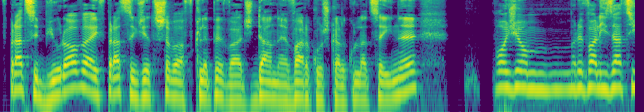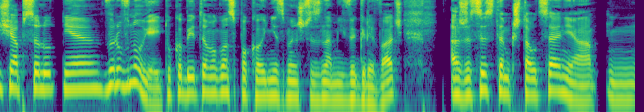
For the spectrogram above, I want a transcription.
W pracy biurowej, w pracy, gdzie trzeba wklepywać dane w arkusz kalkulacyjny, poziom rywalizacji się absolutnie wyrównuje i tu kobiety mogą spokojnie z mężczyznami wygrywać, a że system kształcenia mm,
